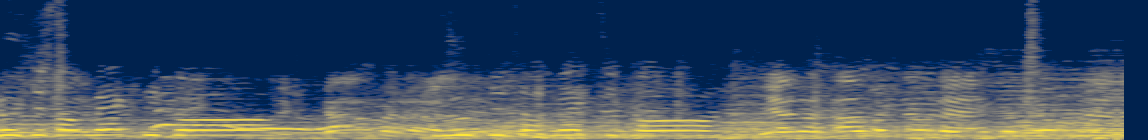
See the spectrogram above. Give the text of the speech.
Groetjes uit Mexico! Groetjes uit Mexico! Ja, dat gaan we doen hè! Dat doen we!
